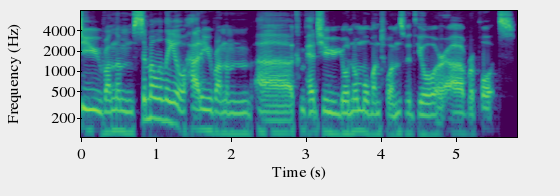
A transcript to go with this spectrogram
Do you run them similarly, or how do you run them uh, compared to your normal one to ones with your uh, reports?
